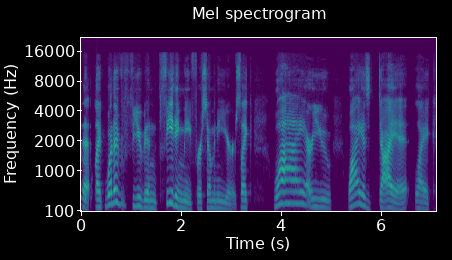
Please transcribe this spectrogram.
it? Like, what have you been feeding me for so many years? Like, why are you, why is diet like,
